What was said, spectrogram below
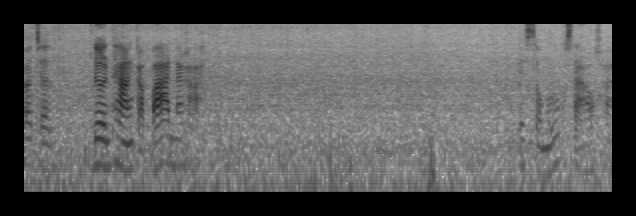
ก็จะเดินทางกลับบ้านนะคะ ไป ส่งลูกสาวค่ะ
